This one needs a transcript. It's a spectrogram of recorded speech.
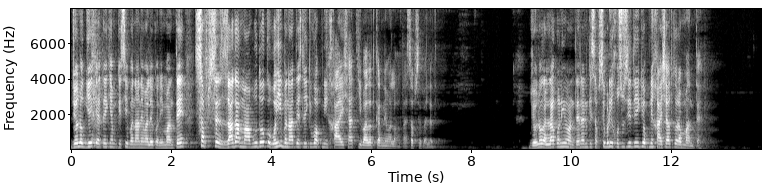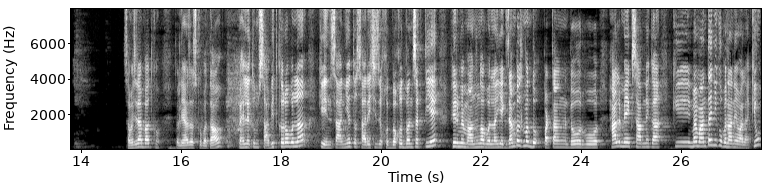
جو لوگ یہ کہتے ہیں کہ ہم کسی بنانے والے کو نہیں مانتے، سب سے زیادہ معبودوں کو وہی بناتے اس لیے کہ وہ اپنی خواہشات کی عبادت کرنے والا ہوتا ہے، سب سے پہلے تو۔ جو لوگ اللہ کو نہیں مانتے نا، ان کی سب سے بڑی خصوصیت یہ کہ اپنی خواہشات کو رب مانتے ہیں۔ سمجھ رہا ہے بات کو؟ تو لہٰذا اس کو بتاؤ۔ پہلے تم ثابت کرو بولنا کہ انسانیت تو ساری چیزیں خود بخود بن سکتی ہے، پھر میں مانوں گا بولنا۔ یہ ایگزامپلس مت دو۔ پتنگ ڈور، وور، حال میں ایک صاحب نے کہا کہ میں مانتا ہی نہیں کو بنانے والا۔ ہے کیوں؟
